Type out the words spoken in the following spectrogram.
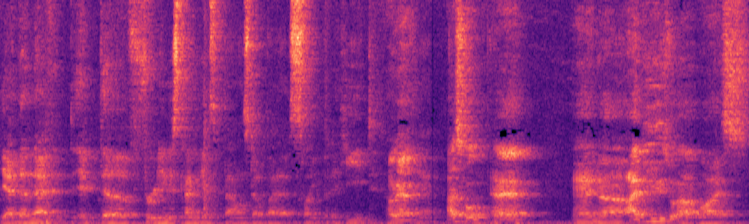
yeah. Then that it, the fruitiness kind of gets balanced out by that slight bit of heat. Okay, yeah. that's cool. Yeah, and uh, IBUs uh, wise,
